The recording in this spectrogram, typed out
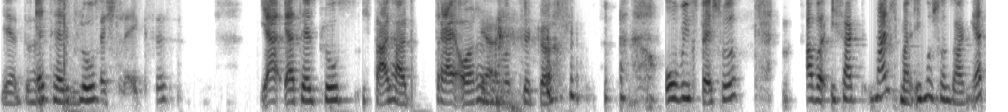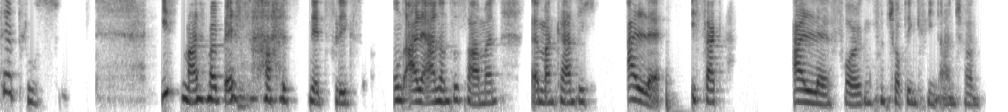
Ja, du hast RTL Plus. Special Access. ja, RTL Plus, ich zahle halt drei Euro Ja. im Monat circa. Obi Special. Aber ich sage manchmal, ich muss schon sagen, RTL Plus ist manchmal besser als Netflix und alle anderen zusammen, weil man kann sich alle, ich sag alle Folgen von Shopping Queen anschauen,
